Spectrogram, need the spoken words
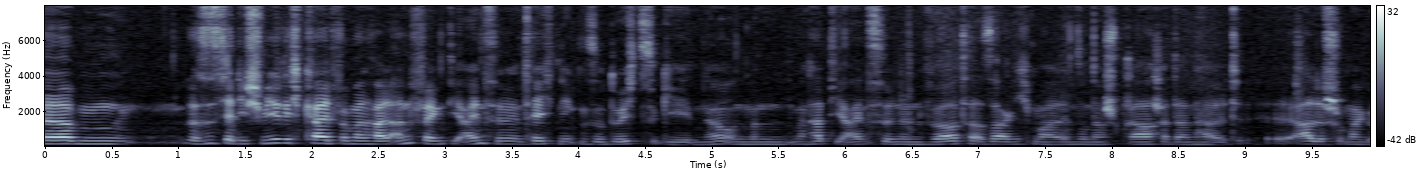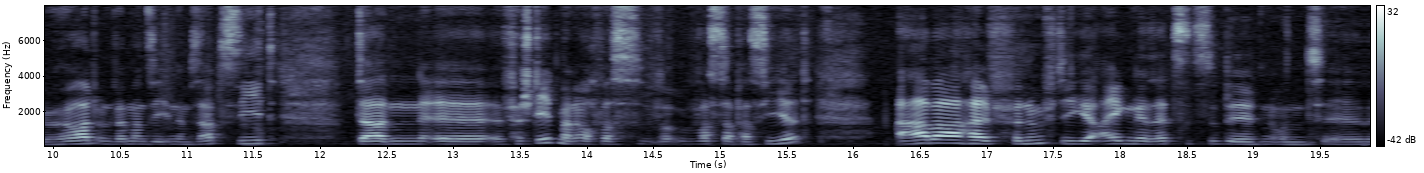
ähm, das ist ja die Schwierigkeit, wenn man halt anfängt, die einzelnen Techniken so durchzugehen. Ne? Und man, man hat die einzelnen Wörter, sage ich mal, in so einer Sprache dann halt äh, alle schon mal gehört. Und wenn man sie in einem Satz sieht, dann äh, versteht man auch, was, was da passiert aber halt vernünftige eigene Sätze zu bilden und äh,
